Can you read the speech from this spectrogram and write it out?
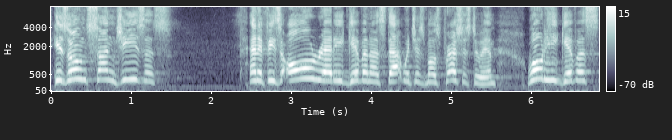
his own son Jesus. And if He's already given us that which is most precious to Him, won't He give us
